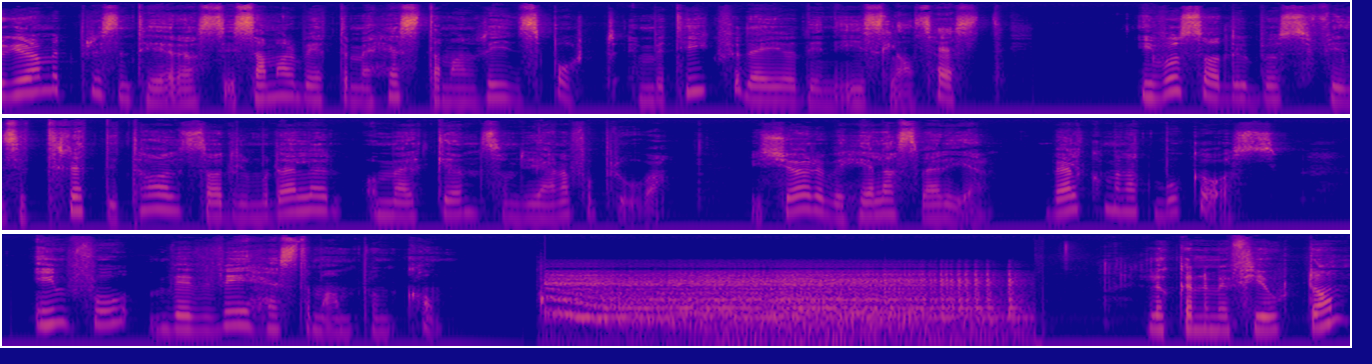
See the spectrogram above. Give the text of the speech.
Programmet presenteras i samarbete med Hästaman Ridsport, en butik för dig och din islandshäst. I vår sadelbuss finns ett 30-tal sadelmodeller och märken som du gärna får prova. Vi kör över hela Sverige. Välkommen att boka oss! Info www.hästaman.com Lucka nummer 14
